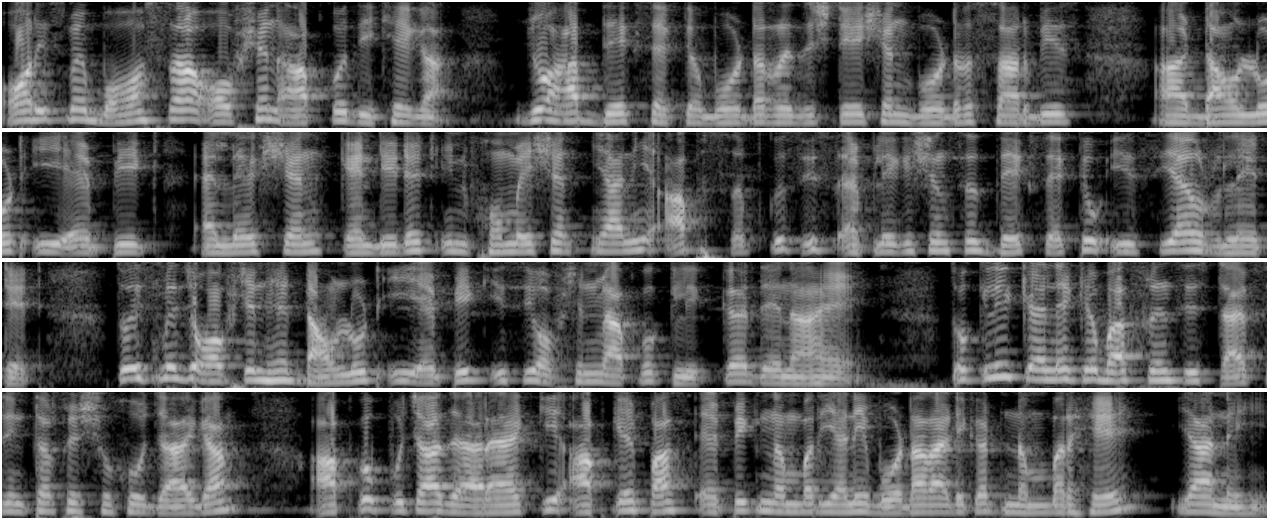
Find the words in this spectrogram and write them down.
और इसमें बहुत सारा ऑप्शन आपको दिखेगा। जो आप देख सकते हो voter registration voter service download e epic election candidate information यानी आप सब कुछ इस एप्लीकेशन से देख सकते हो ई रिलेटेड तो इसमें जो ऑप्शन है डाउनलोड ई एपिक इसी ऑप्शन में आपको क्लिक कर देना है। तो क्लिक करने के बाद फ्रेंड्स, इस टाइप से इंटरफेस हो जाएगा। आपको पूछा जा रहा है कि आपके पास एपिक नंबर यानी वोटर आई कार्ड नंबर है या नहीं।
